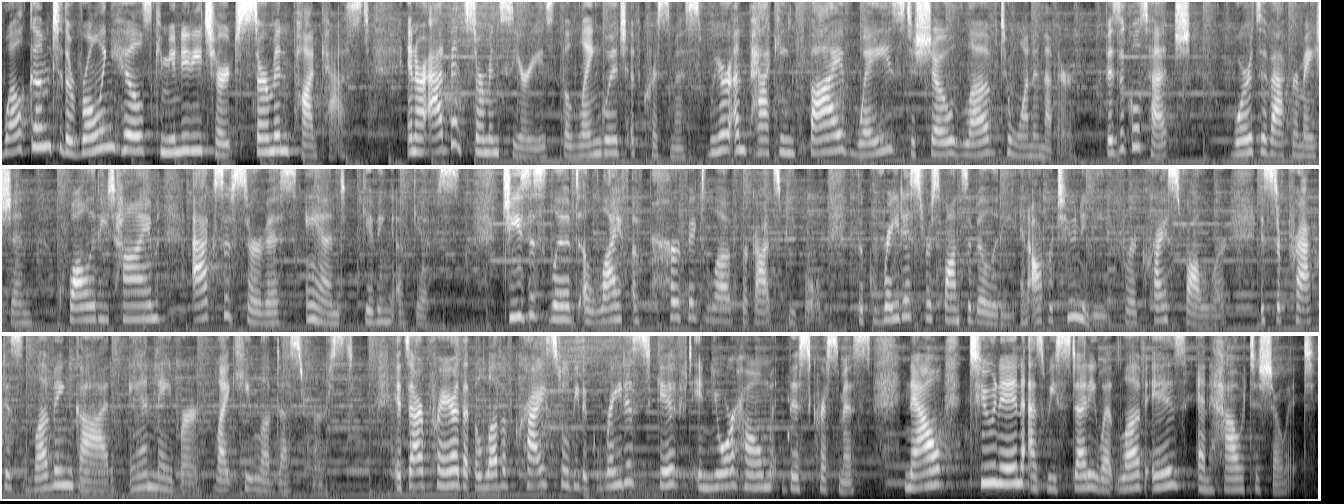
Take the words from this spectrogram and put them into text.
Welcome to the Rolling Hills Community Church Sermon Podcast. In our Advent Sermon series, The Language of Christmas, we are unpacking five ways to show love to one another physical touch, words of affirmation, quality time, acts of service, and giving of gifts. Jesus lived a life of perfect love for God's people. The greatest responsibility and opportunity for a Christ follower is to practice loving God and neighbor like he loved us first. It's our prayer that the love of Christ will be the greatest gift in your home this Christmas. Now, tune in as we study what love is and how to show it.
